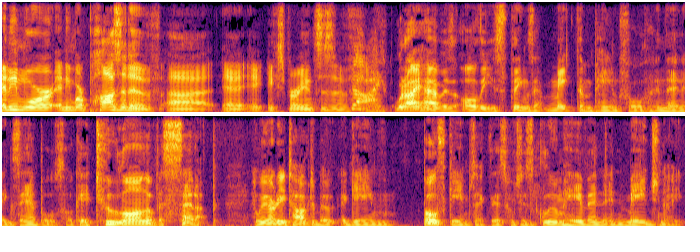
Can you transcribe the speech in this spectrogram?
any more? Any more positive uh, experiences of? I, what I have is all these things that make them painful, and then examples. Okay, too long of a setup, and we already talked about a game, both games like this, which is Gloomhaven and Mage Knight.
